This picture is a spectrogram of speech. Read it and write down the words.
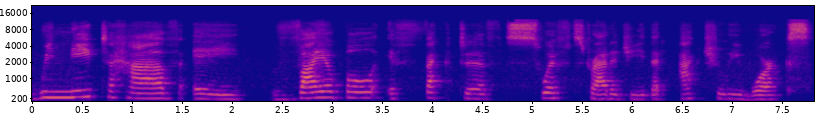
We need to have a viable, effective, swift strategy that actually works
